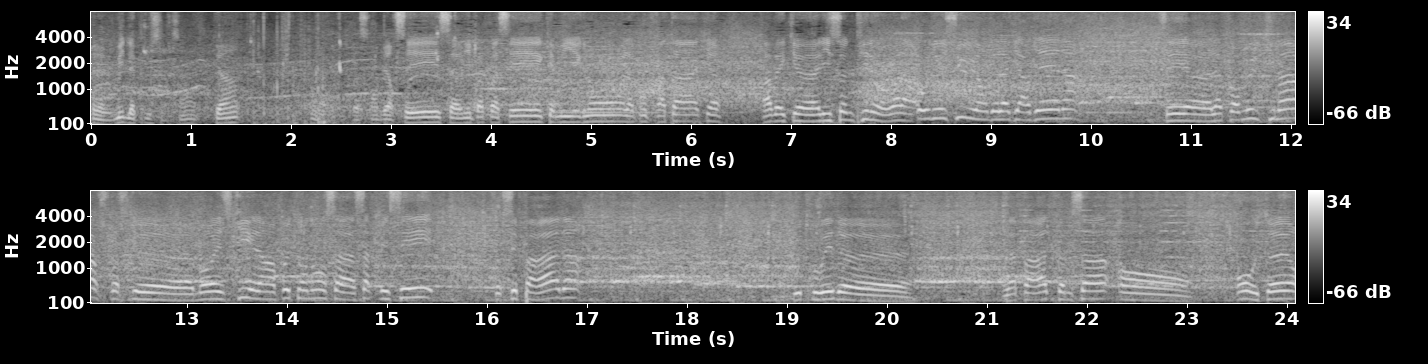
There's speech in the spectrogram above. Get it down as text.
Elle avait mis de la puissance hein, en tout cas. Va se renverser, ça n'est pas passé. Camille Aiglon, la contre-attaque avec euh, Alison Pino. Voilà, au-dessus hein, de la gardienne. C'est euh, la formule qui marche parce que euh, Moreski elle a un peu tendance à s'affaisser sur ses parades. Vous trouvez de la parade comme ça en hauteur.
